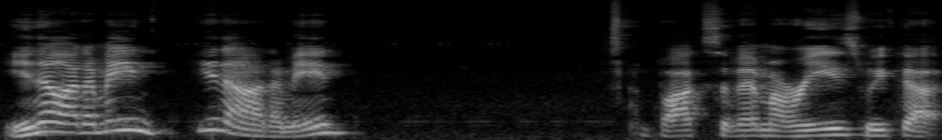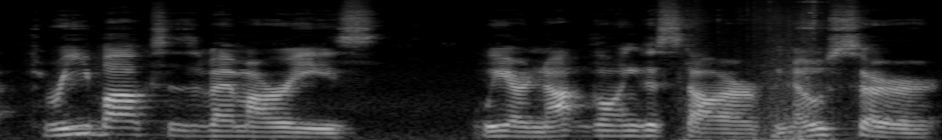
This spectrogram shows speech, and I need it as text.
You know what I mean? You know what I mean. Box of MREs. We've got three boxes of MREs. We are not going to starve. No, sir.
